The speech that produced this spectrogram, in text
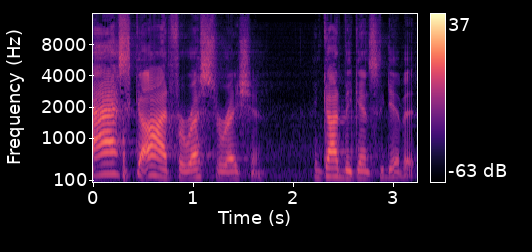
asks God for restoration. And God begins to give it.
